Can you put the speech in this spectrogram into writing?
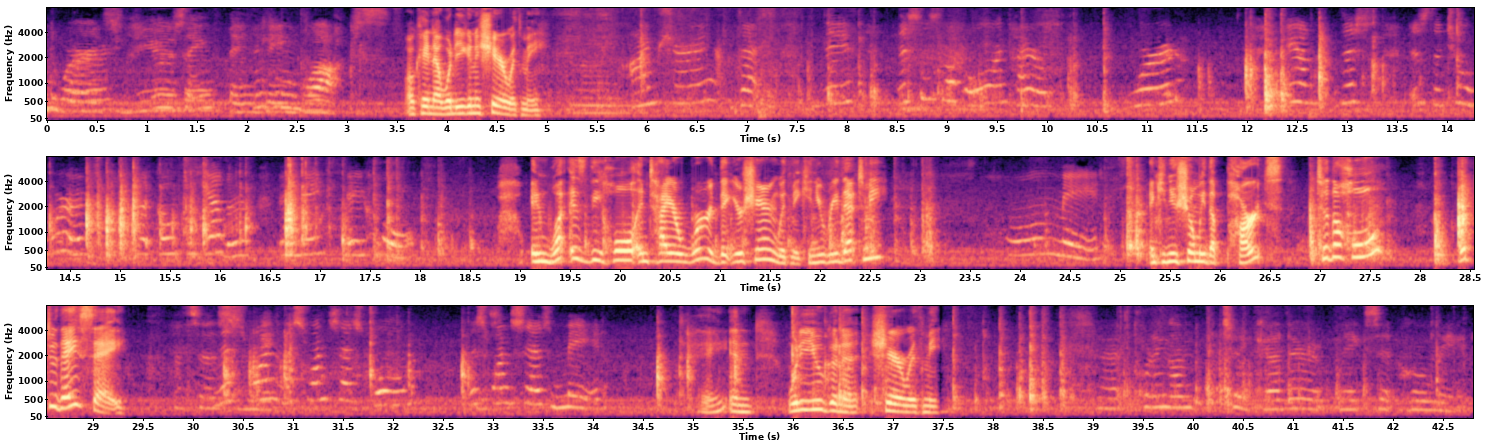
compound words using thinking blocks. Okay, now what are you going to share with me? I'm sharing that they, this is the whole entire word, and this is the two words that go together and make a whole. Wow. And what is the whole entire word that you're sharing with me? Can you read that to me? Homemade. And can you show me the parts to the whole? What do they say? This one, this one says home. This one says made. Okay, and what are you going to share with me? Putting them together makes it homemade.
